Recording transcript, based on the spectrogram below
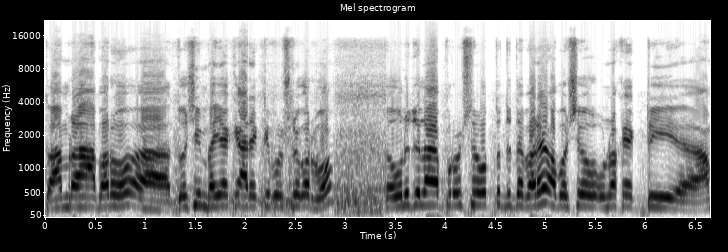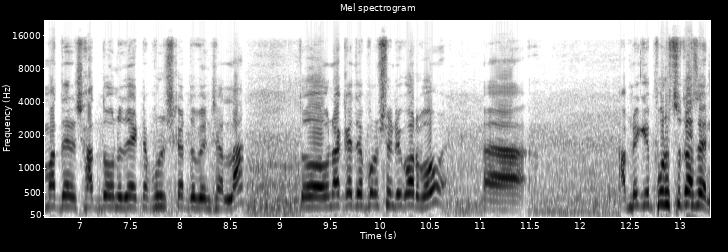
তো আমরা আবারও জসিম ভাইয়াকে আরেকটি প্রশ্ন করব। তো উনি যদি প্রশ্নের উত্তর দিতে পারে অবশ্যই ওনাকে একটি আমাদের সাধ্য অনুযায়ী একটা পুরস্কার দেবো ইনশাল্লাহ তো ওনাকে যে প্রশ্নটি করব আহ, আপনি কি প্রস্তুত আছেন?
